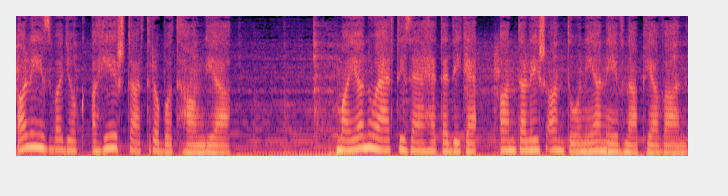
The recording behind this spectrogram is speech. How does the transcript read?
Alíz vagyok, a hírstart robot hangja. Ma január 17-e, Antal és Antónia névnapja van.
